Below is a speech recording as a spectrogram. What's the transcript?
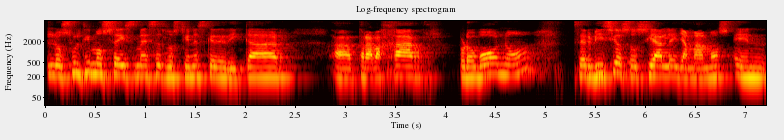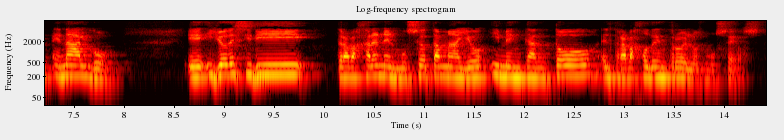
los últimos seis meses los tienes que dedicar a trabajar pro bono, servicio social le llamamos, en, en algo. Eh, y yo decidí trabajar en el Museo Tamayo y me encantó el trabajo dentro de los museos.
